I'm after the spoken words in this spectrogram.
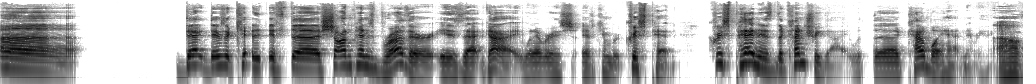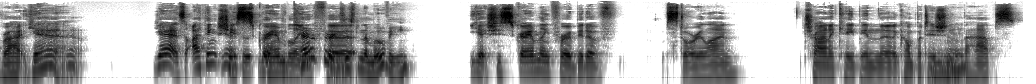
uh that there's a it's the Sean Penn's brother is that guy, whatever his I remember Chris Penn. Chris Penn is the country guy with the cowboy hat and everything. Oh right, yeah. Yeah. Yes, I think Yeah, she's so the- scrambling The character for. exists in the movie. yeah, she's scrambling for a bit of storyline, trying to keep in the competition, Mhm. perhaps.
